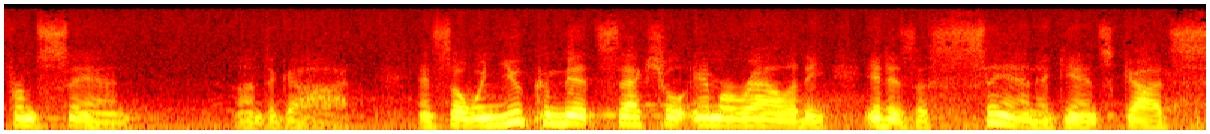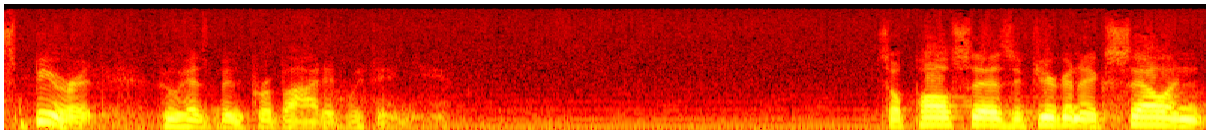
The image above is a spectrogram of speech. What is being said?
from sin unto God. And so when you commit sexual immorality, it is a sin against God's Spirit who has been provided within you. So Paul says if you're going to excel in,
